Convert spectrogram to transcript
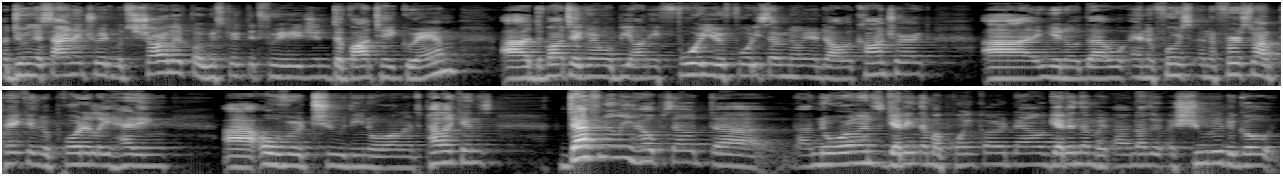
uh, doing a sign-in trade with Charlotte for restricted free agent Devonte Graham. Uh, Devonte Graham will be on a four-year, forty-seven million dollar contract. Uh, you know that, and a first and a first-round pick is reportedly heading uh, over to the New Orleans Pelicans. Definitely helps out uh, uh, New Orleans, getting them a point guard now, getting them a, another a shooter to go,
